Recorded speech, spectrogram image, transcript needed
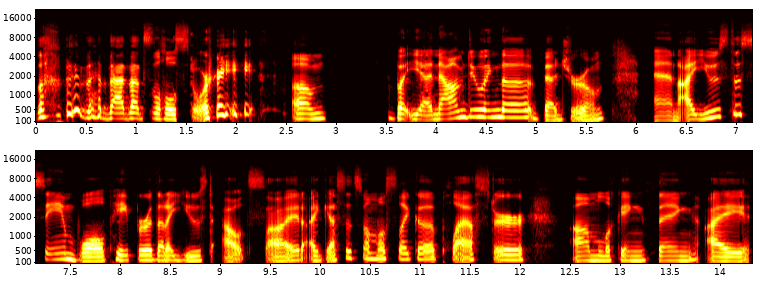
that, that that's the whole story. um but yeah, now I'm doing the bedroom and I used the same wallpaper that I used outside. I guess it's almost like a plaster um looking thing. I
